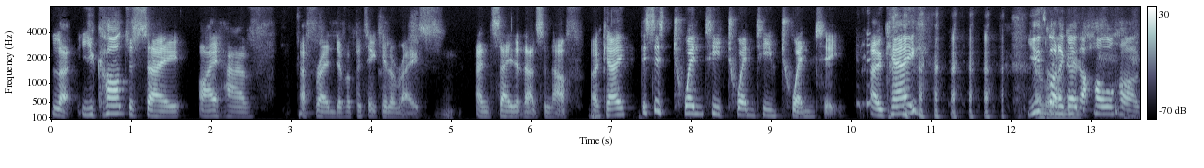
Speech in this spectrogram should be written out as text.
look. You can't just say I have a friend of a particular race and say that that's enough. Okay, this is 2020. Okay, you've got to go year. the whole hog.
